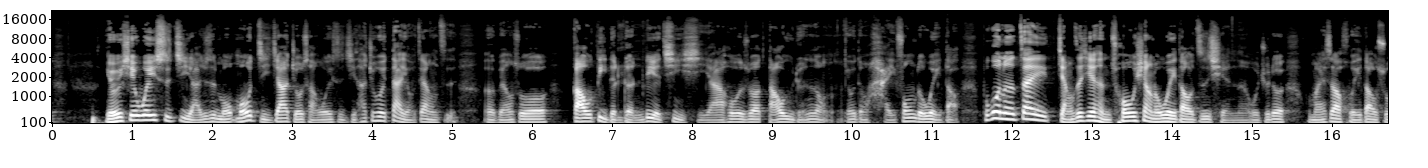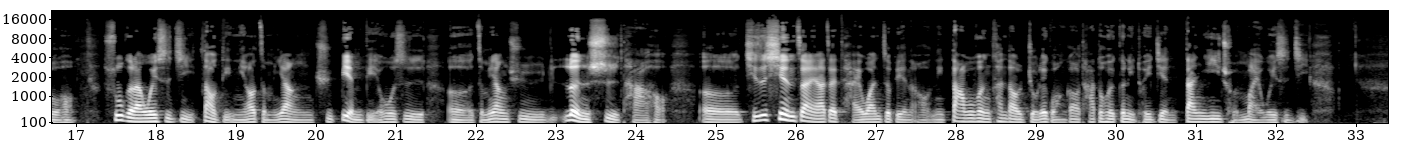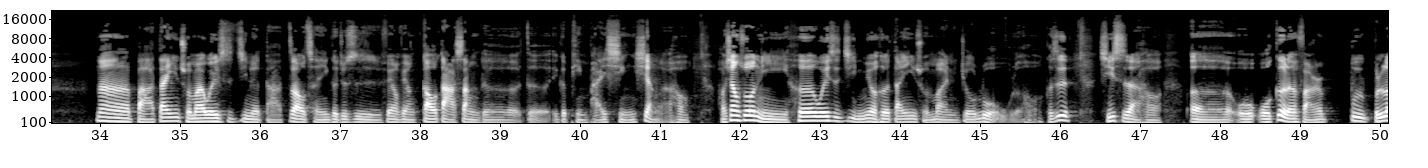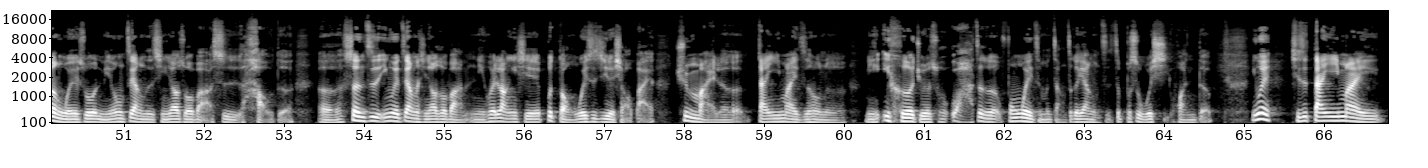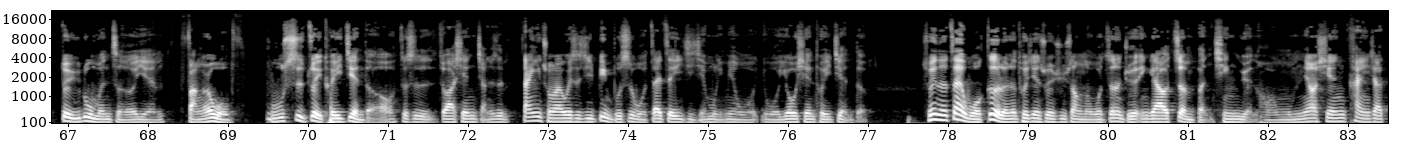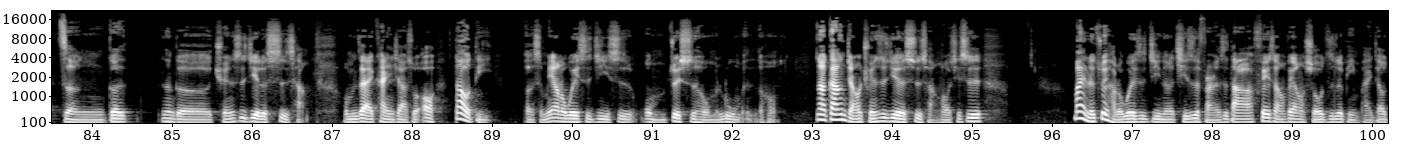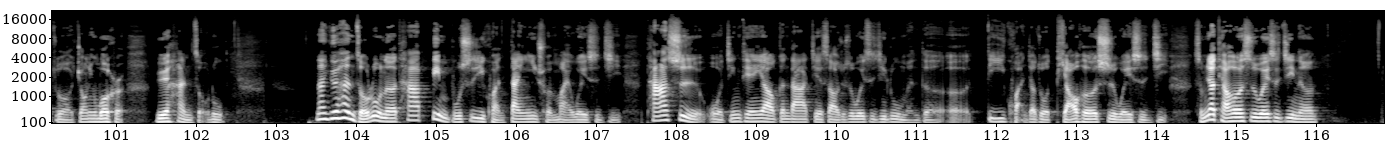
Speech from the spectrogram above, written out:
有一些威士忌啊，就是某某几家酒厂威士忌，它就会带有这样子，呃，比方说。高地的冷冽气息啊，或者说岛屿的那种有一种海风的味道。不过呢，在讲这些很抽象的味道之前呢，我觉得我们还是要回到说哈，苏格兰威士忌到底你要怎么样去辨别，或是呃怎么样去认识它哈？呃，其实现在啊，在台湾这边然后你大部分看到酒类广告，它都会跟你推荐单一纯麦威士忌。那把单一纯麦威士忌呢，打造成一个就是非常非常高大上的的一个品牌形象啊，哈，好像说你喝威士忌，你没有喝单一纯麦，你就落伍了哈。可是其实啊，哈，呃，我我个人反而。不不认为说你用这样的行销手法是好的，呃，甚至因为这样的行销手法，你会让一些不懂威士忌的小白去买了单一麦之后呢，你一喝觉得说哇，这个风味怎么长这个样子？这不是我喜欢的。因为其实单一麦对于入门者而言，反而我不是最推荐的哦。这是就要先讲，就是单一纯麦威士忌并不是我在这一集节目里面我我优先推荐的。所以呢，在我个人的推荐顺序上呢，我真的觉得应该要正本清源哈。我们要先看一下整个那个全世界的市场，我们再看一下说哦，到底呃什么样的威士忌是我们最适合我们入门的哈。那刚刚讲到全世界的市场哈，其实卖的最好的威士忌呢，其实反而是大家非常非常熟知的品牌，叫做 Johnny Walker 约翰走路。那约翰走路呢？它并不是一款单一纯麦威士忌，它是我今天要跟大家介绍，就是威士忌入门的呃第一款，叫做调和式威士忌。什么叫调和式威士忌呢？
